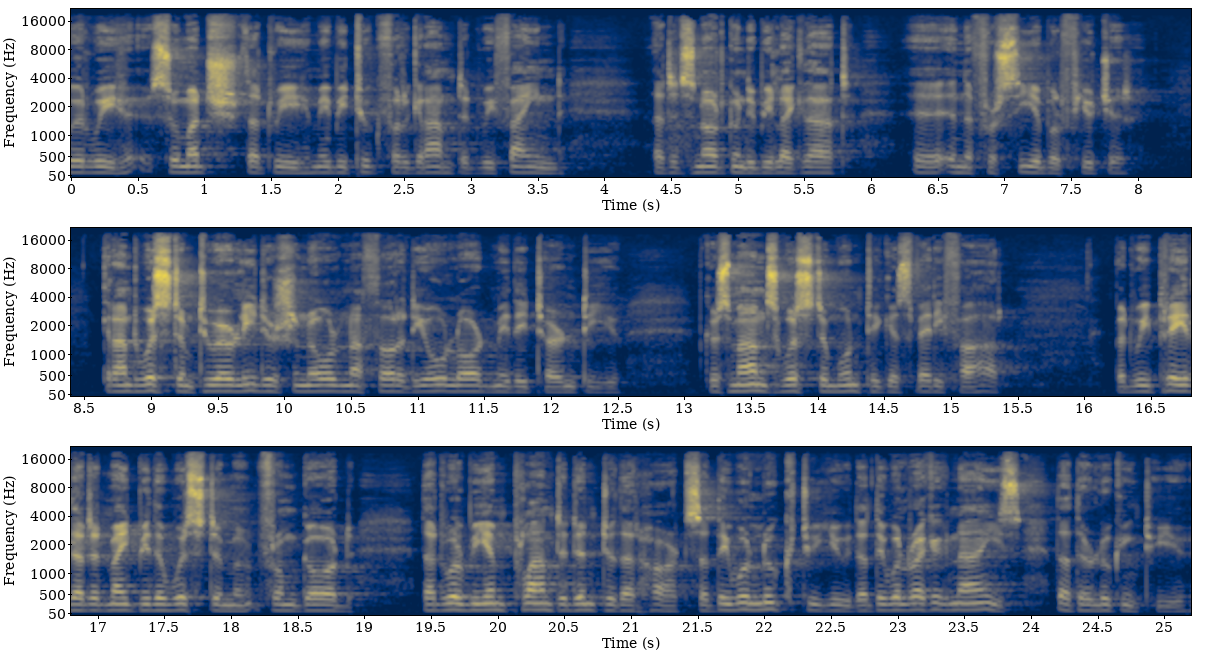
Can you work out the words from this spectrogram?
where we so much that we maybe took for granted, we find that it's not going to be like that uh, in the foreseeable future. Grant wisdom to our leaders and all in authority. O oh Lord, may they turn to you, because man's wisdom won't take us very far. But we pray that it might be the wisdom from God that will be implanted into their hearts, that they will look to you, that they will recognize that they're looking to you.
